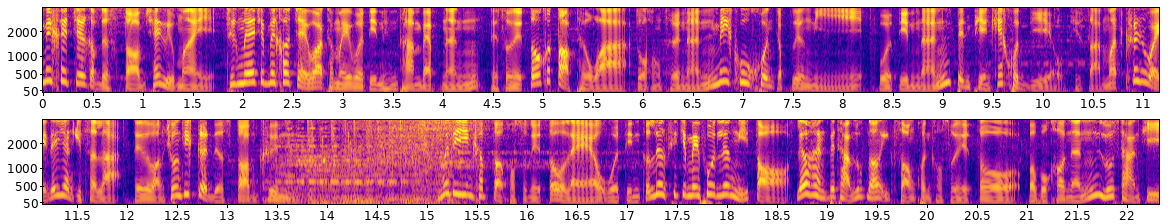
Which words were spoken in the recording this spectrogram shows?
ไม่เคยเจอกับเดอะสตอมใช่หรือไม่ ถึงแม้จะไม่เข้าใจว่าทำไมเวอร์ตินถึงทำแบบนั้น แต่โซเนโตก็ตอบเธอว่าตัวของเธอนั้นไม่คู่ควรกับเรื่องนี้เวอร์ตินนั้นเป็นเพียงแค่คนเดียวที่สามารถเคลื่อนไหวได้อย่างอิสระ ในระหว่างช่วงที่เกิดเดอะสตอมขึ้น เมื่อได้ยินคำตอบของโซเนโตแล้วเวอร์ตินก็เลือกที่จะไม่พูดเรื่องนี้ต่อ แล้วหันไปถามลูกน้องอีก 2 คนของโซเนโตว่าพวกเขานั้นรู้สถานที่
